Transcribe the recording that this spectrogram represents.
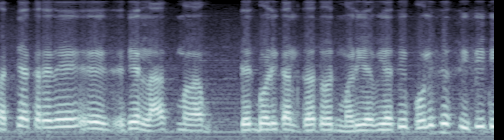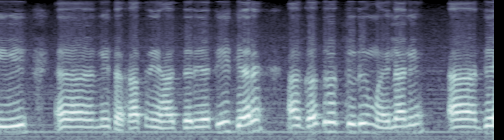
હત્યા કરેલી જે લાશ ડેડ બોડી કાલ ગત રોજ મળી આવી હતી, પોલીસે સીસીટીવી ની તપાસણી હાથ ધરી હતી જ્યારે અ, ગત રોજ સુધી મહિલાની જે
